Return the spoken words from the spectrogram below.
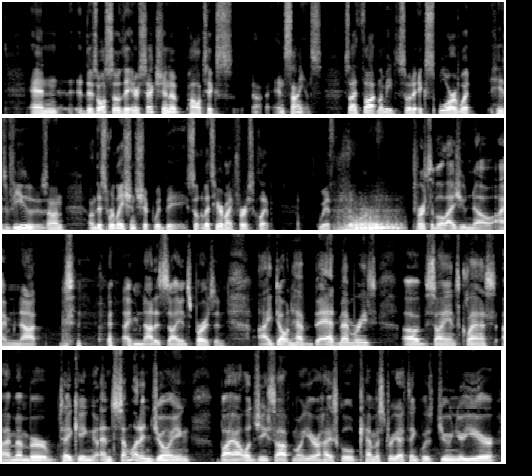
And there's also the intersection of politics uh, and science. So I thought, let me sort of explore what his views on, on this relationship would be. So let's hear my first clip with Bill Maher. First of all, as you know, I'm not I'm not a science person. I don't have bad memories of science class. I remember taking and somewhat enjoying biology sophomore year of high school, chemistry I think was junior year.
